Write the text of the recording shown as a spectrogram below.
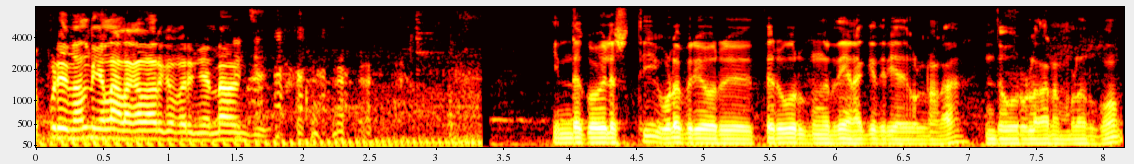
எப்படி இருந்தாலும் நீங்களாம் அழகாக தான் இருக்க பாருங்க என்ன வந்துச்சு இந்த கோவிலை சுற்றி இவ்வளோ பெரிய ஒரு தெரு இருக்குங்கிறது எனக்கே தெரியாது இவ்வளோ நாளாக இந்த ஊரில் தான் நம்மளும் இருக்கோம்.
